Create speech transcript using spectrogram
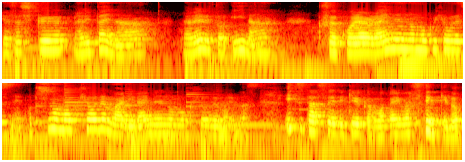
優しくなりたいな。なれるといいな。それこれは来年の目標ですね今年の目標でもあり来年の目標でもありますいつ達成できるかは分かりませんけど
